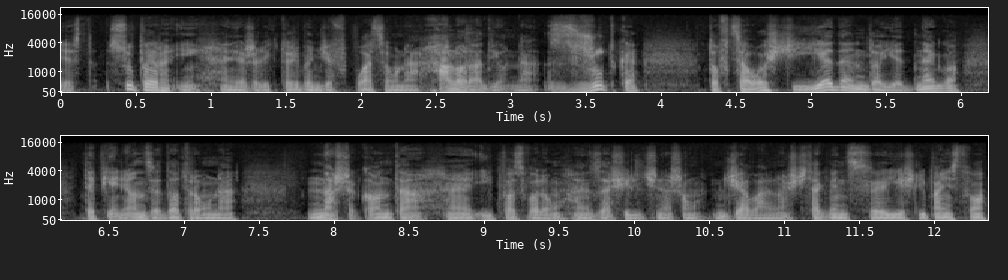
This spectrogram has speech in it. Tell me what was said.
jest super i jeżeli ktoś będzie wpłacał na Halo Radio na zrzutkę, to w całości jeden do jednego te pieniądze dotrą na nasze konta i pozwolą zasilić naszą działalność. Tak więc jeśli Państwo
